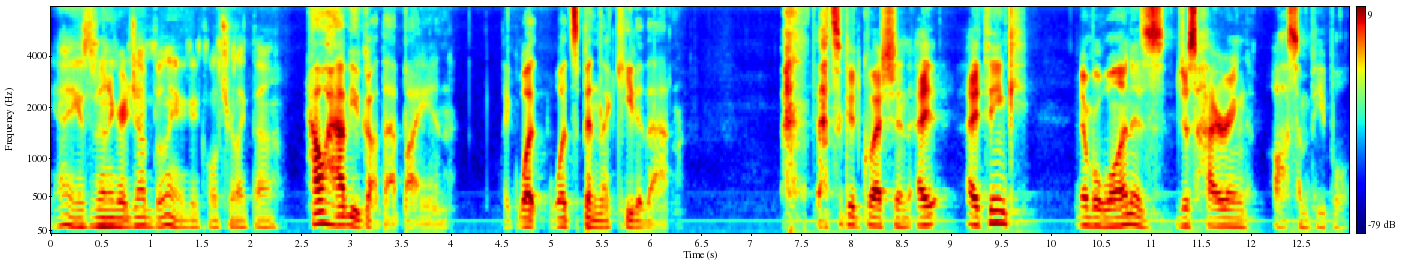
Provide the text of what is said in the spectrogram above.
Yeah, you guys have done a great job building a good culture like that. How have you got that buy-in? Like what what's been the key to that? That's a good question. I I think number one is just hiring awesome people,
